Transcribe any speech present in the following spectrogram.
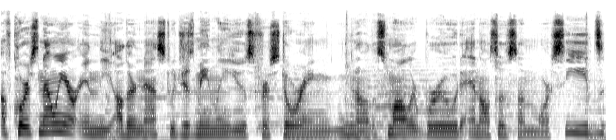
Of course, now we are in the other nest, which is mainly used for storing, you know, the smaller brood and also some more seeds,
